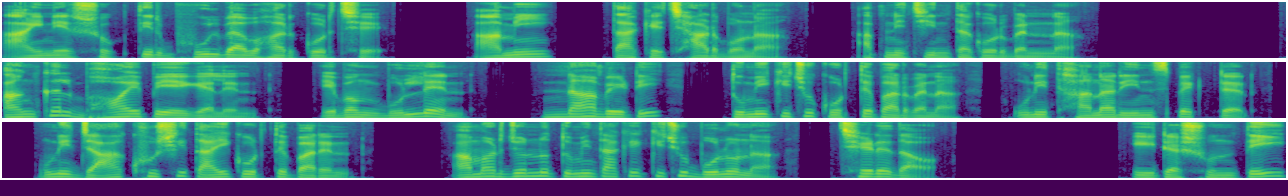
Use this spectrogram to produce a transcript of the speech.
আইনের শক্তির ভুল ব্যবহার করছে। আমি তাকে ছাড়ব না। আপনি চিন্তা করবেন না। আঙ্কেল ভয় পেয়ে গেলেন এবং বললেন, না বেটি, তুমি কিছু করতে পারবে না। উনি থানার ইন্সপেক্টর। উনি যা খুশি তাই করতে পারেন। আমার জন্য তুমি তাকে কিছু বলো না। ছেড়ে দাও। এইটা শুনতেই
